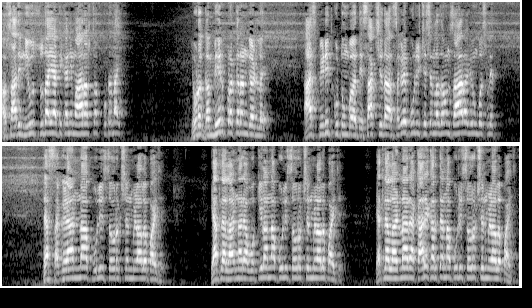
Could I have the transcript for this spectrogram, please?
अहो साधी न्यूज सुद्धा या ठिकाणी महाराष्ट्रात कुठं नाही. एवढं गंभीर प्रकरण घडलंय. आज पीडित कुटुंब ते साक्षीदार सगळे पोलीस स्टेशनला जाऊन सहारा घेऊन बसलेत. त्या सगळ्यांना पोलीस संरक्षण मिळालं पाहिजे. यातल्या लढणाऱ्या वकिलांना पोलीस संरक्षण मिळालं पाहिजे. यातल्या लढणाऱ्या कार्यकर्त्यांना पोलीस संरक्षण मिळालं पाहिजे.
